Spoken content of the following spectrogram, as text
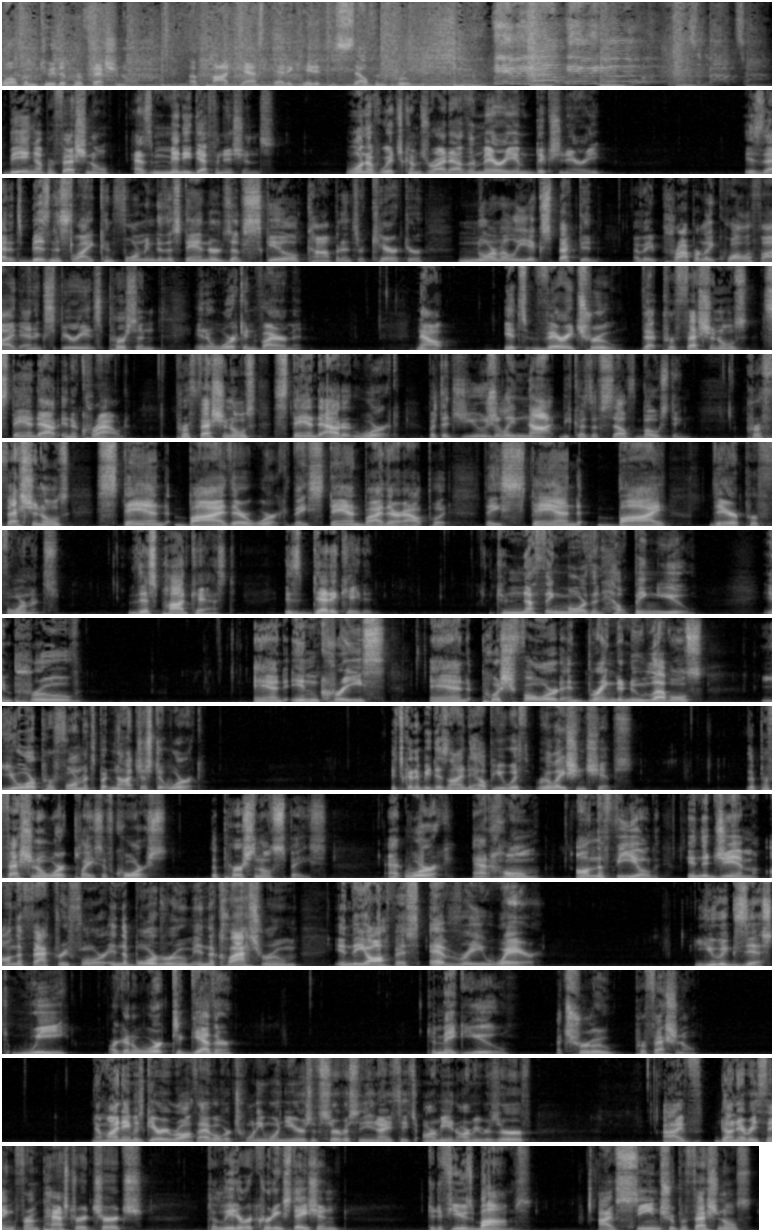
Welcome to The Professional, a podcast dedicated to self improvement. Here we go, here we go. It's about time. Being a professional has many definitions, one of which comes right out of the Merriam Dictionary is that it's businesslike, conforming to the standards of skill, competence, or character normally expected of a properly qualified and experienced person in a work environment. Now, it's very true that professionals stand out in a crowd. Professionals stand out at work, but that's usually not because of self boasting. Professionals stand by their work, they stand by their output, they stand by their performance. This podcast is dedicated to nothing more than helping you improve and increase and push forward and bring to new levels your performance, but not just at work. It's going to be designed to help you with relationships, the professional workplace, of course, the personal space, at work, at home, on the field, in the gym, on the factory floor, in the boardroom, in the classroom, in the office, everywhere you exist, we are going to work together to make you a true professional. Now, my name is Gary Roth. I have over 21 years of service in the United States Army and Army Reserve. I've done everything from pastor a church to lead a recruiting station to defuse bombs. I've seen true professionals.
